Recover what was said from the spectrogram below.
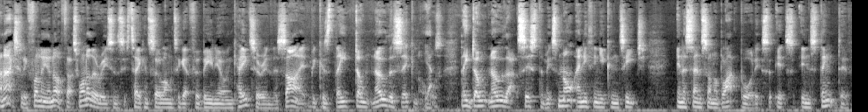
And actually, funnily enough, that's one of the reasons it's taken so long to get Fabinho and Keita in the side because they don't know the signals. Yeah. They don't know that system. It's not anything you can teach, in a sense, on a blackboard. It's it's instinctive.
